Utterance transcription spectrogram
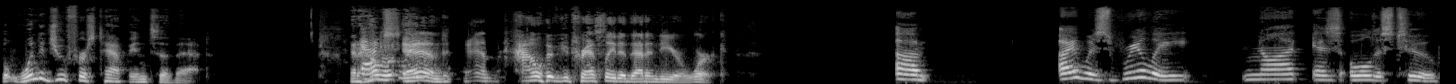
But when did you first tap into that? And Actually, how and and how have you translated that into your work? Um, I was really not as old as two.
